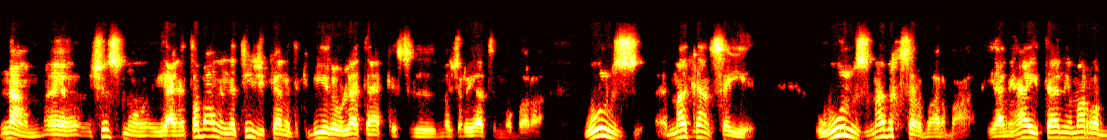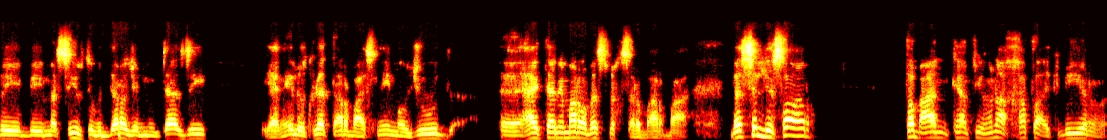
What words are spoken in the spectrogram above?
نعم آه شو اسمه يعني طبعا النتيجة كانت كبيرة ولا تعكس مجريات المباراة. وولفز ما كان سيء. وولفز ما بيخسر بأربعة. يعني هاي ثاني مرة بمسيرته بالدرجة الممتازة. يعني له ثلاث أربع سنين موجود. آه هاي ثاني مرة بس بيخسر بأربعة. بس اللي صار طبعا كان في هناك خطأ كبير.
